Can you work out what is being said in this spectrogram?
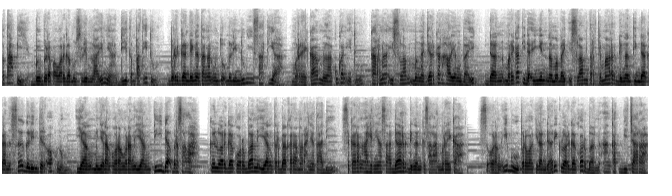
Tetapi beberapa warga muslim lainnya di tempat itu bergandengan tangan untuk melindungi Satya. Mereka melakukan itu karena Islam mengajarkan hal yang baik dan mereka tidak ingin nama baik Islam tercemar dengan tindakan segelintir oknum yang menyerang orang-orang yang tidak bersalah. Keluarga korban yang terbakar amarahnya tadi sekarang akhirnya sadar dengan kesalahan mereka. Seorang ibu perwakilan dari keluarga korban angkat bicara.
